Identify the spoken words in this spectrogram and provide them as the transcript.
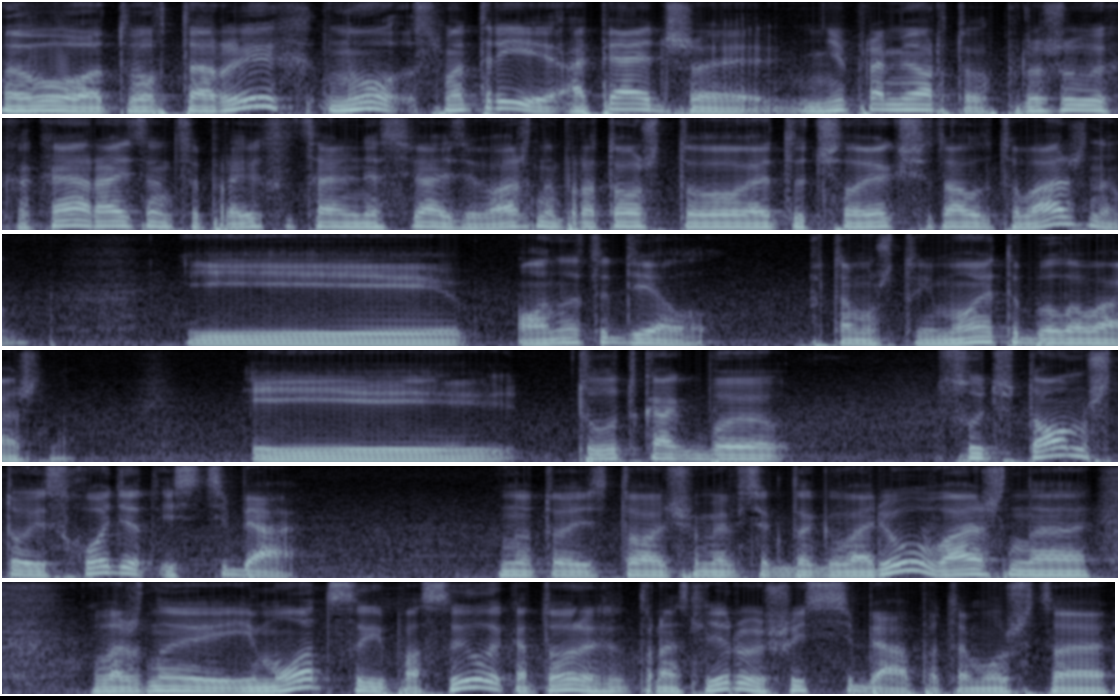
Вот. Во-вторых, ну, смотри, опять же, не про мертвых, про живых. Какая разница про их социальные связи? Важно про то, что этот человек считал это важным, и он это делал, потому что ему это было важно. И тут как бы суть в том, что исходит из тебя. Ну, то есть то, о чем я всегда говорю, важно, важны эмоции, посылы, которые ты транслируешь из себя, потому что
